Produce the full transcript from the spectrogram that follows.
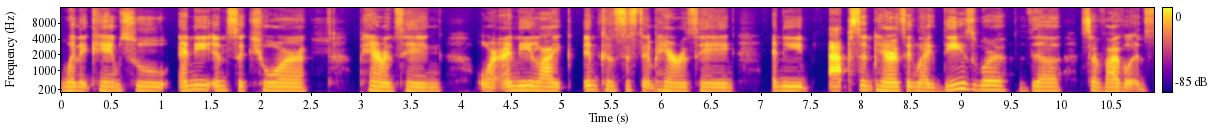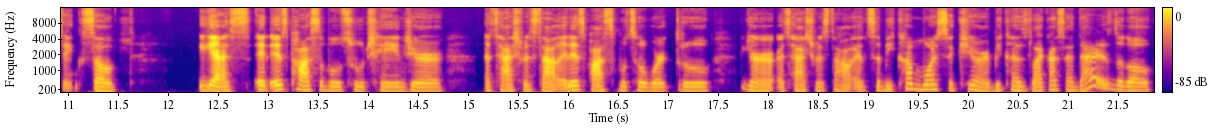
when it came to any insecure parenting or any like inconsistent parenting, any absent parenting. Like these were the survival instincts. So yes, it is possible to change your attachment style. It is possible to work through your attachment style and to become more secure because, like I said, that is the goal.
